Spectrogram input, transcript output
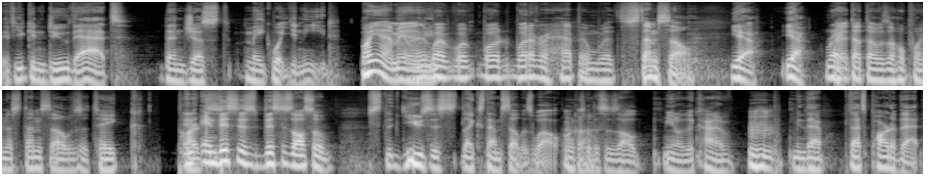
if you can do that then just make what you need Well, yeah. I mean, what I and mean? what, what, what, whatever happened with stem cell? yeah yeah right I thought that was the whole point of stem cell was to take and, parts. and this is this is also st- uses like stem cell as well. Okay. So this is all you know the kind of Mhm. I mean that that's part of that.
